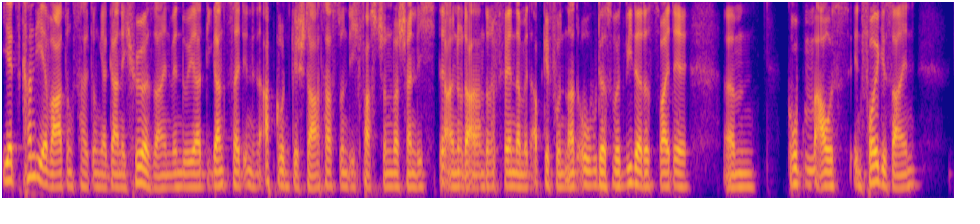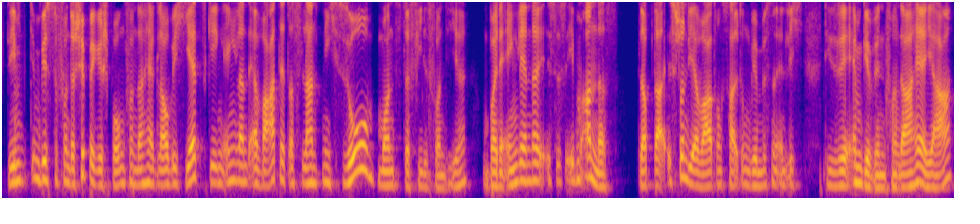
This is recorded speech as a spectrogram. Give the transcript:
jetzt kann die Erwartungshaltung ja gar nicht höher sein, wenn du ja die ganze Zeit in den Abgrund gestarrt hast und dich fast schon wahrscheinlich der ein oder andere Fan damit abgefunden hat, oh, das wird wieder das zweite ähm, Gruppenaus in Folge sein. Dem, dem bist du von der Schippe gesprungen. Von daher glaube ich, jetzt gegen England erwartet das Land nicht so monster viel von dir. Und bei den Engländern ist es eben anders. Ich glaube, da ist schon die Erwartungshaltung, wir müssen endlich diese EM gewinnen. Von daher, ja,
